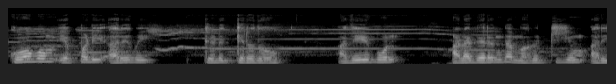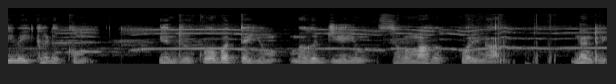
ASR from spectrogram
கோபம் எப்படி அறிவை கெடுக்கிறதோ அதேபோல் அளவிறந்த மகிழ்ச்சியும் அறிவை கெடுக்கும். என்று கோபத்தையும் மகிழ்ச்சியையும் சமமாக கூறினார் நன்றி.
